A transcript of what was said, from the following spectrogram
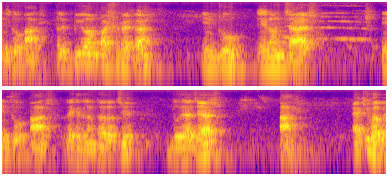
into R তাহলে পি অন পাঁচশো টাকা ইন্টু এন অন চার ইন্টু আর রেখে দিলাম। তাহলে হচ্ছে দুই হাজার আর একইভাবে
